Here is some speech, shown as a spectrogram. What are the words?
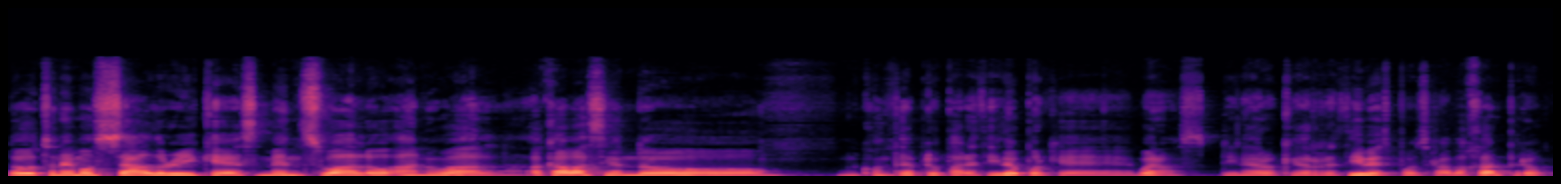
Luego tenemos salary, que es mensual o anual. Acaba siendo un concepto parecido porque, bueno, es dinero que recibes por trabajar, pero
